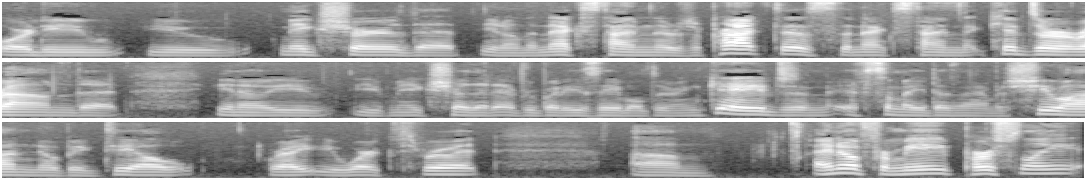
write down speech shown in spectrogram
or do you you make sure that you know the next time there's a practice the next time that kids are around that you know you you make sure that everybody's able to engage. And if somebody doesn't have a shoe on no big deal right? You work through it. Um, i know for me personally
